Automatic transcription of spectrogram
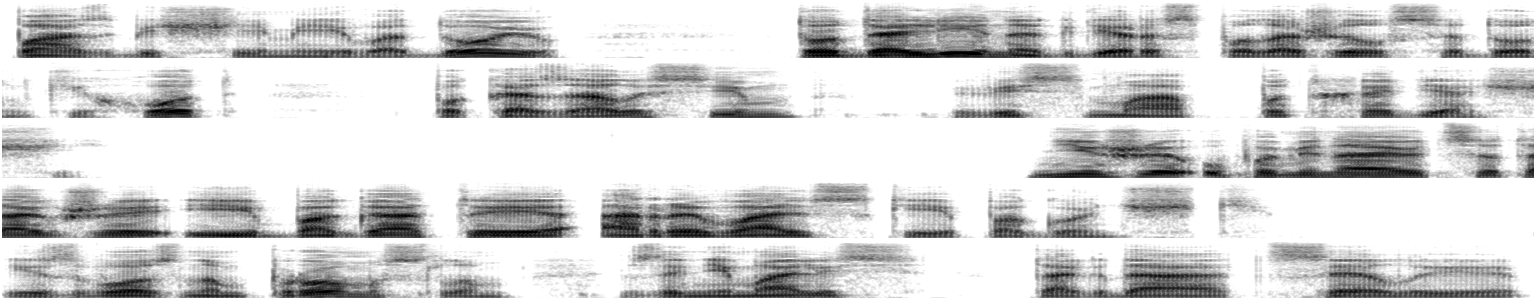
пастбищами и водою, то долина, где расположился Дон Кихот, показалась им весьма подходящей. Ниже упоминаются также и богатые аревальские погонщики. Извозным промыслом занимались тогда целые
